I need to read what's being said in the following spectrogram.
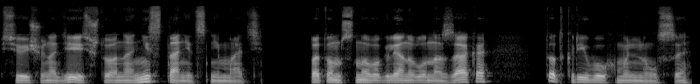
все еще надеясь, что она не станет снимать. Потом снова глянула на Зака, тот криво ухмыльнулся.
